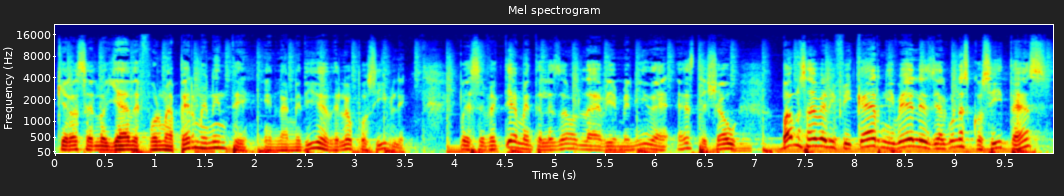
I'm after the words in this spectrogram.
quiero hacerlo ya de forma permanente, en la medida de lo posible. Pues efectivamente, les damos la bienvenida a este show. Vamos a verificar niveles de algunas cositas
